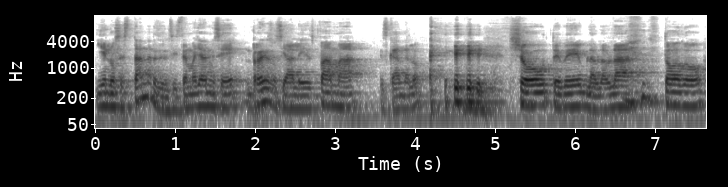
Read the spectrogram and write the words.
y en los estándares del sistema, ya me sé, redes sociales, fama, escándalo, show, TV, bla, bla, bla, todo,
